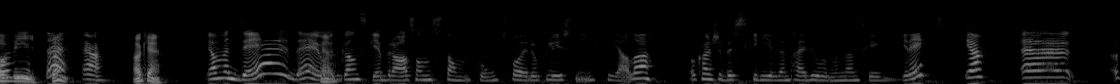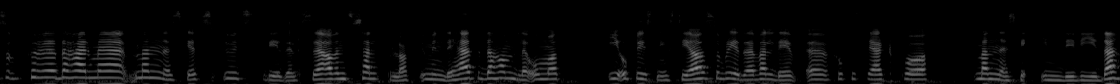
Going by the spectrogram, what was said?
å vite. Ja. Ok. Ja, men det, det er jo Ja. et ganske bra sånn standpunkt for opplysningstida, da. Og kanskje beskrive den perioden ganske greit. Eh, altså for det her med menneskets utskridelse av en selvpålagt umyndighet, det handler om at i opplysningstida så blir det veldig uh, fokusert på menneskeindividet.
